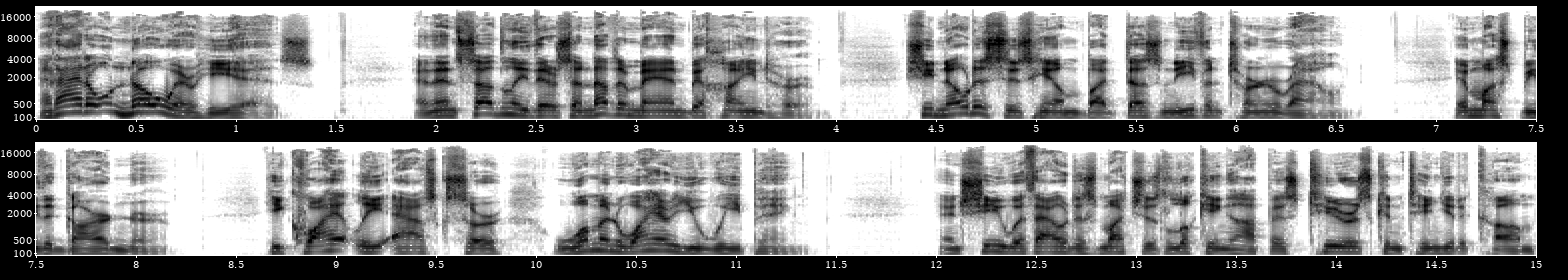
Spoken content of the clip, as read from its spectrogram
and I don't know where he is. And then suddenly there's another man behind her. She notices him, but doesn't even turn around. It must be the gardener. He quietly asks her, Woman, why are you weeping? And she, without as much as looking up, as tears continue to come,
